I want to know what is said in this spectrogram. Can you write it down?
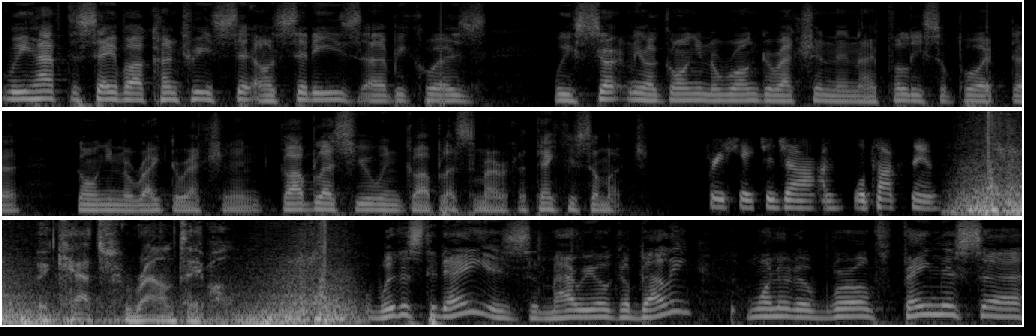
we have to save our country, our cities, uh, because we certainly are going in the wrong direction, and I fully support uh, going in the right direction. And God bless you, and God bless America. Thank you so much. Appreciate you, John. We'll talk soon. The Cats Roundtable. With us today is Mario Gabelli, one of the world's famous uh,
